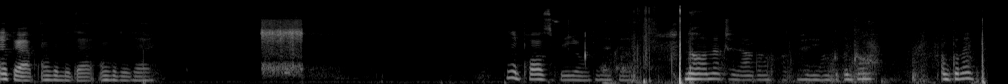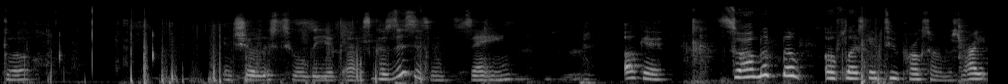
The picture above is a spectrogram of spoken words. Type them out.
Okay, I'm gonna die. I'm gonna die. I'm gonna pause the video. I'm gonna go. No, I'm actually not gonna pause the video. I'm gonna go. I'm gonna go and show this to Aaliyah, guys, because this is insane. Okay, so I looked up uh, a Flood Escape 2 Pro service, right?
